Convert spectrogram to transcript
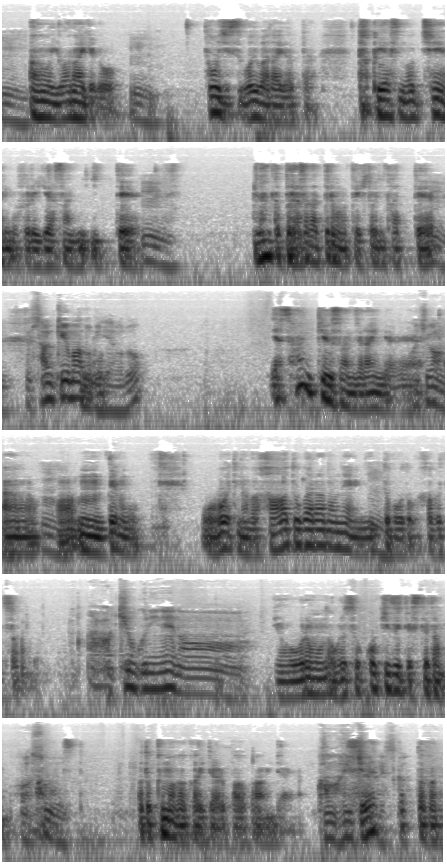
うん。あの言わないけど、うん。当時すごい話題だった格安のチェーンの古着屋さんに行ってう、ん。なんかぶら下がってるものを適当に買って、うん。サンキューマみたいなこと？いや、サンキューさんじゃないんだよね。あ違うの？あの、うん、でも、覚えてなんかハート柄のね、ニット帽とか被ってたもん。いああ記憶にねえなあや、俺もね、俺そこ気づいて捨てたもん。あそうつってあと、熊が書いてあるパーカーみたいな。かわいいじゃないですかったかな。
